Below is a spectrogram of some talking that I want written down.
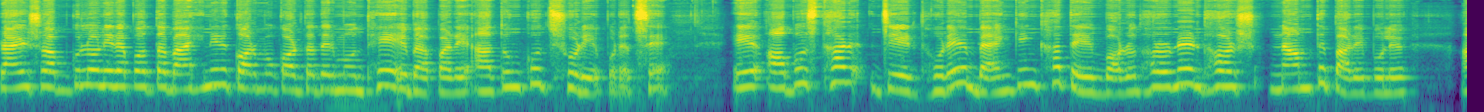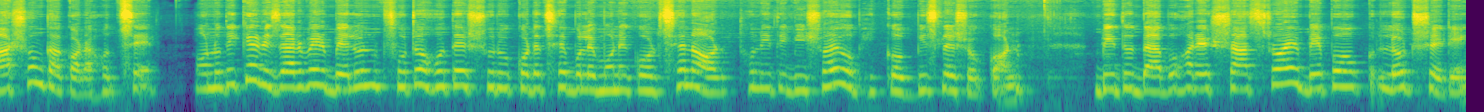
প্রায় সবগুলো নিরাপত্তা বাহিনীর কর্মকর্তাদের মধ্যে এ ব্যাপারে আতঙ্ক ছড়িয়ে পড়েছে। এ অবস্থার জের ধরে ব্যাংকিং খাতে বড় ধরনের ধস নামতে পারে বলে আশঙ্কা করা হচ্ছে। অন্যদিকে রিজার্ভের বেলুন ফুটো হতে শুরু করেছে বলে মনে করছেন অর্থনীতি বিষয়ে অভিজ্ঞ বিশ্লেষকগণ। বিদ্যুৎ ব্যবহারের সাশ্রয়, ব্যাপক লোডশেডিং,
